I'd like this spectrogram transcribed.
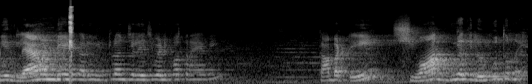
మీరు లేవండి అంటారు ఇంట్లోంచి లేచి వెళ్ళిపోతున్నాయి అవి. కాబట్టి శివాజ్ఞకి లొంగుతున్నాయి.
